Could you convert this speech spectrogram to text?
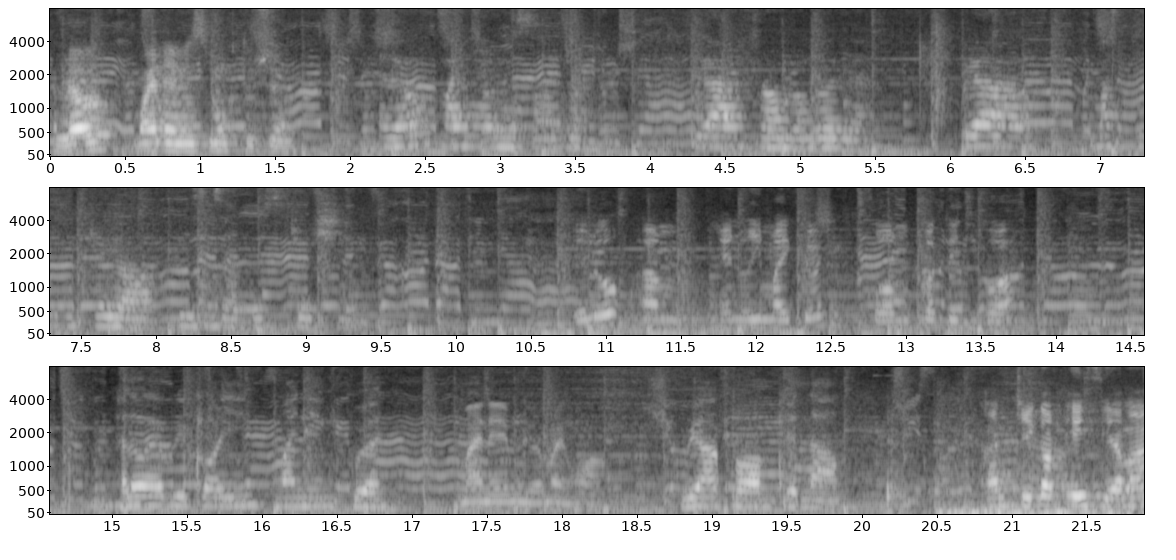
Hello, my name is Muktushin. Hello, my name is Sandra. We are from Mongolia. We are master degree of business administration. Hello, I'm Henry Michael from Cote d'Ivoire. Hello everybody, my name is Gwen. My name is Nguyen Hoa. We are from Vietnam. I'm Jacob Asiama.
